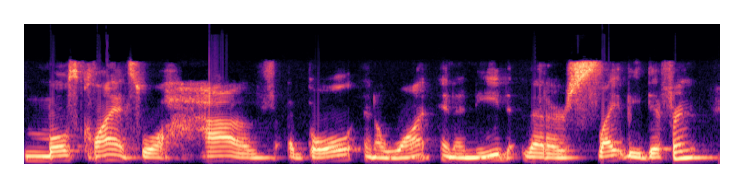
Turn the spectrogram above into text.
most clients will have a goal and a want and a need that are slightly different.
